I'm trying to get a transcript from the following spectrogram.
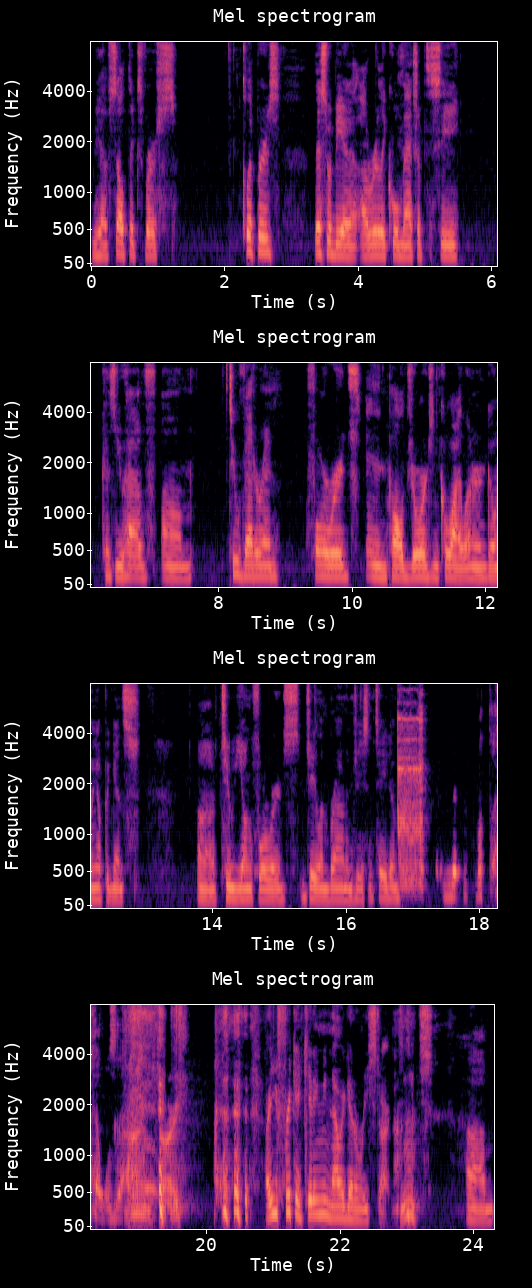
We have Celtics versus Clippers. This would be a, a really cool matchup to see because you have um, two veteran forwards in Paul George and Kawhi Leonard going up against uh, two young forwards, Jaylen Brown and Jayson Tatum. What the hell was I'm that? sorry. Are you freaking kidding me? Now we got to restart. Hmm. um,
